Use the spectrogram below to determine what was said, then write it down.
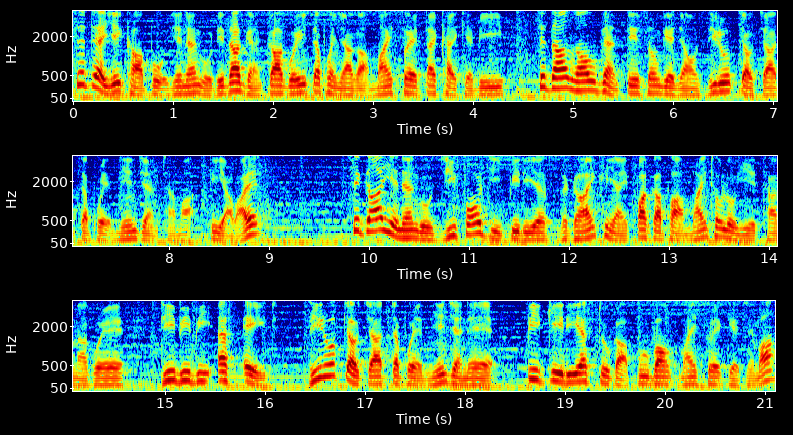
စစ်တပ်ရိတ်ခါပို့ရင်နှန်းကိုဒေသခံကာကွယ်ရေးတပ်ဖွဲ့များကမိုင်းဆွဲတိုက်ခိုက်ခဲ့ပြီးစစ်သား9ဦးခန့်တေဆုံးခဲ့ကြောင်း0ပျောက်ကြားတပ်ဖွဲ့မြင်းကြံထံမှသိရပါဗျ။ စစ်ကားရင်နှန်းကို G4G PDF စကိုင်းခရိုင်ပကဖမိုင်းထုတ်လုပ်ရေးဌာနခွဲ DBB F8 0ပျောက်ကြားတပ်ဖွဲ့မြင်းကြံနဲ့ PKDF တို့ကပူးပေါင်းမိုင်းဆွဲခဲ့ခြင်းပါ။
